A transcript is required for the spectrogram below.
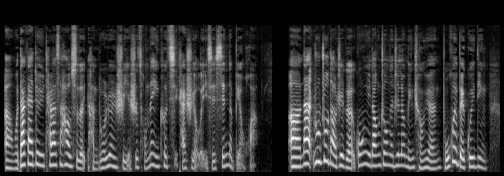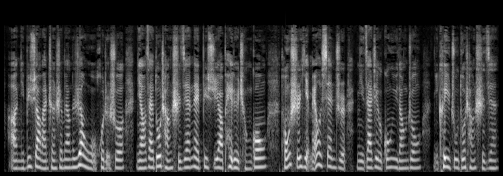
嗯，我大概对于 Talas House 的很多认识，也是从那一刻起开始有了一些新的变化。呃，那入住到这个公寓当中的这六名成员不会被规定啊，你必须要完成什么样的任务，或者说你要在多长时间内必须要配对成功，同时也没有限制你在这个公寓当中你可以住多长时间。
